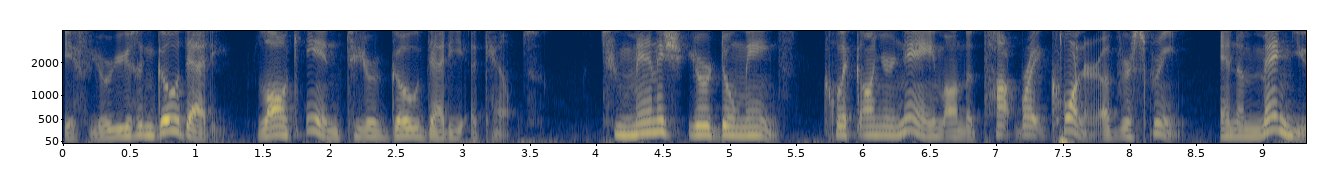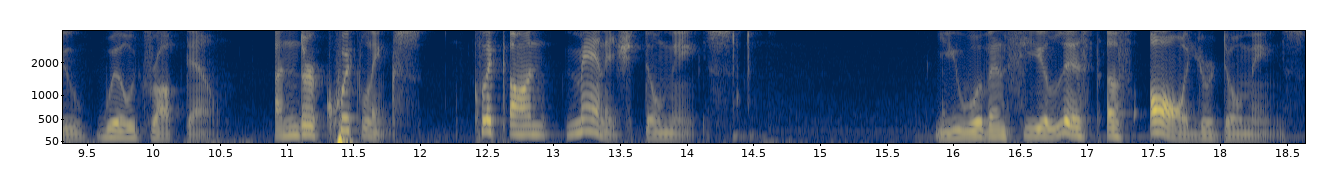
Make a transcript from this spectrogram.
If you're using GoDaddy, log in to your GoDaddy account. To manage your domains, click on your name on the top right corner of your screen, and a menu will drop down. Under Quick Links, click on Manage Domains. You will then see a list of all your domains.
